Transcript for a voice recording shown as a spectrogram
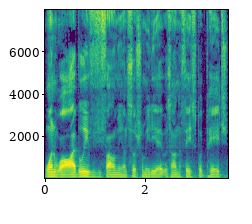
one wall. I believe if you follow me on social media, it was on the Facebook page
